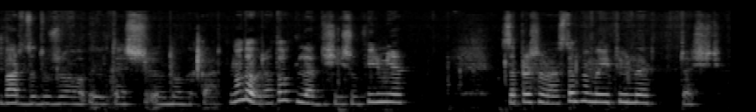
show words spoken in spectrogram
bardzo dużo y, też y, nowych kart. No dobra, to tyle w dzisiejszym filmie. Zapraszam na następne moje filmy. Cześć.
